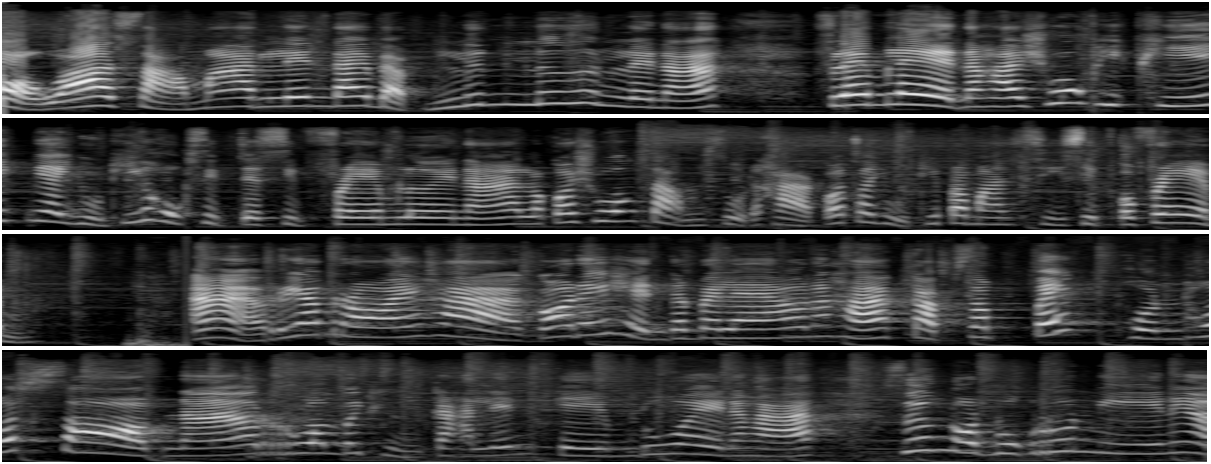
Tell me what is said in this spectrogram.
บอกว่าสามารถเล่นได้แบบลื่น ๆ เลยนะ เฟรมเรทนะคะ ช่วงพีคๆเนี่ยอยู่ที่ 60-70 เฟรมเลยนะ แล้วก็ช่วงต่ำสุดค่ะ ก็จะอยู่ที่ประมาณ 40 กว่าเฟรม อะเรียบร้อยค่ะ ก็ได้เห็นกันไปแล้วนะคะ กับสเปคผลทดสอบนะรวมไปถึงการเล่นเกมด้วยนะคะ ซึ่งโน้ตบุ๊กรุ่นนี้เนี่ย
